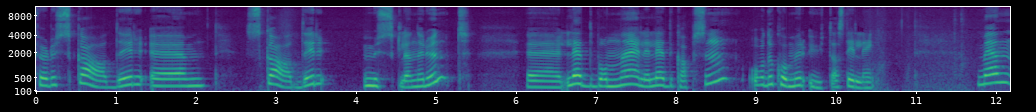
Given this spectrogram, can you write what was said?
før du skader, eh, skader musklene rundt. Eh, leddbåndet eller leddkapselen, og det kommer ut av stilling. Men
